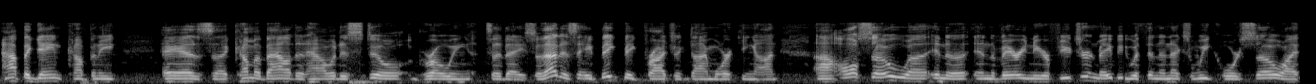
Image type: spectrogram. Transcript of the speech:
APBA Game Company has uh, come about and how it is still growing today. So that is a big, big project I'm working on. Uh, also, uh, in the in the very near future, and maybe within the next week or so, I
